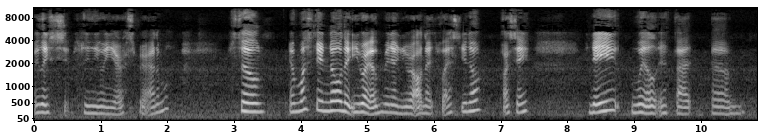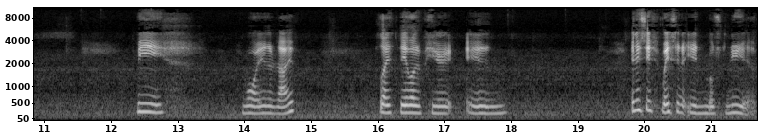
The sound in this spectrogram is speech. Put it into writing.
relationship between you and your spirit animal. So, and once they know that you are open and you're on that quest, you know, per se, they will, in fact, um, be more in your life. Like they will appear in in a situation that you most need it.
